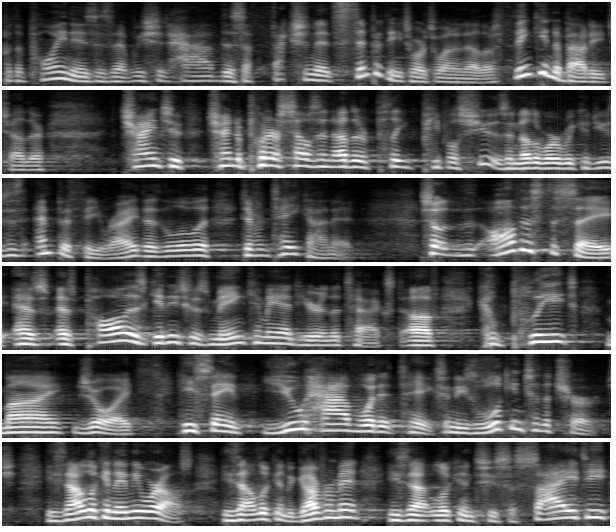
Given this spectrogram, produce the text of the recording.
But the point is, is that we should have this affectionate sympathy towards one another, thinking about each other, trying to, trying to put ourselves in other people's shoes. Another word we could use is empathy, right? There's a little different take on it. So, all this to say, as, as Paul is getting to his main command here in the text of complete my joy, he's saying, You have what it takes. And he's looking to the church. He's not looking anywhere else. He's not looking to government. He's not looking to society.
